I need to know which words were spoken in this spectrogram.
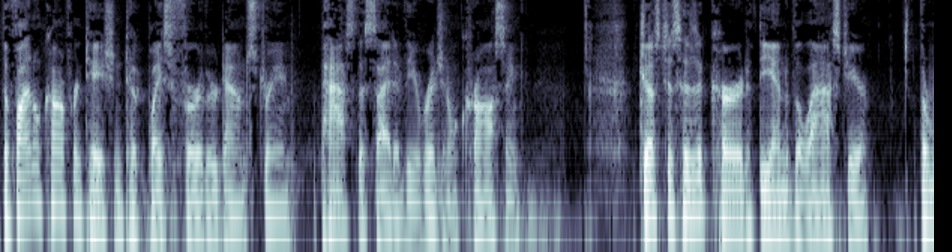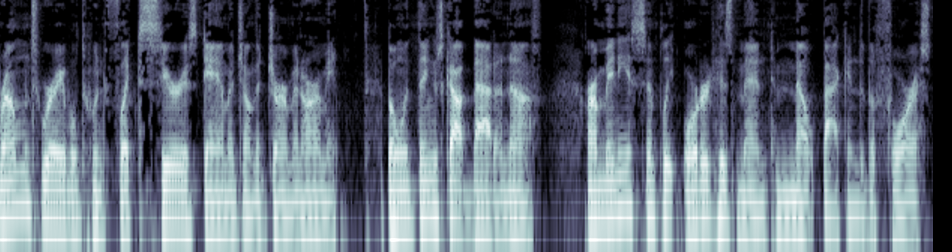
The final confrontation took place further downstream, past the site of the original crossing. Just as has occurred at the end of the last year, the Romans were able to inflict serious damage on the German army, but when things got bad enough, Arminius simply ordered his men to melt back into the forest.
